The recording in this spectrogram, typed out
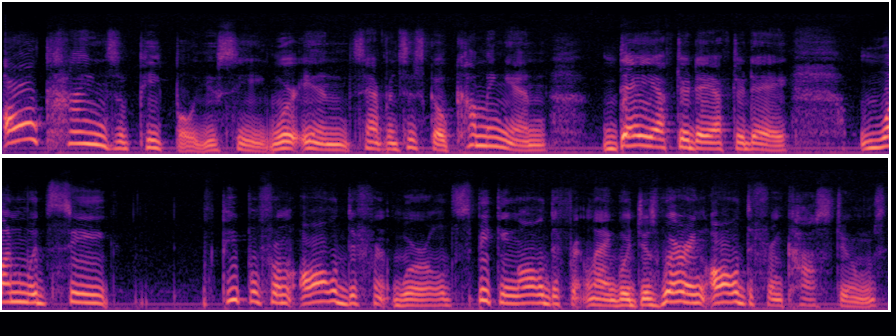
All kinds of people, you see, were in San Francisco coming in day after day after day. One would see people from all different worlds, speaking all different languages, wearing all different costumes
